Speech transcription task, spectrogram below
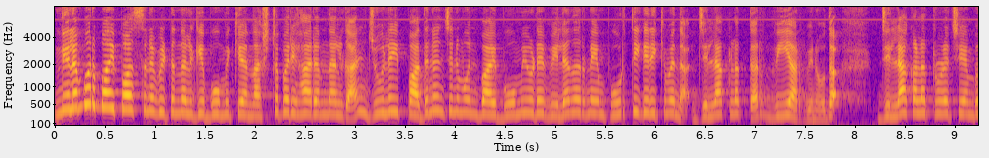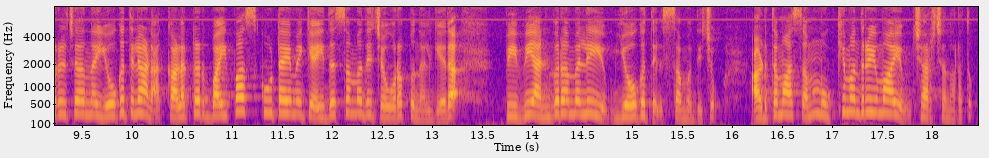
നിലമ്പൂർ ബൈപ്പാസിന് വിട്ടു നൽകിയ ഭൂമിക്ക് നഷ്ടപരിഹാരം നൽകാൻ ജൂലൈ പതിനഞ്ചിന് മുൻപായി ഭൂമിയുടെ വില നിർണയം പൂർത്തീകരിക്കുമെന്ന് ജില്ലാ കളക്ടർ വി ആർ വിനോദ് ജില്ലാ കളക്ടറുടെ ചേംബറിൽ ചേർന്ന യോഗത്തിലാണ് കളക്ടർ ബൈപ്പാസ് കൂട്ടായ്മയ്ക്ക് ഇത് സംബന്ധിച്ച് ഉറപ്പ് നൽകിയത് P V Anvar M L എയും യോഗത്തിൽ സംബന്ധിച്ചു അടുത്ത മാസം മുഖ്യമന്ത്രിയുമായും ചർച്ച നടത്തും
